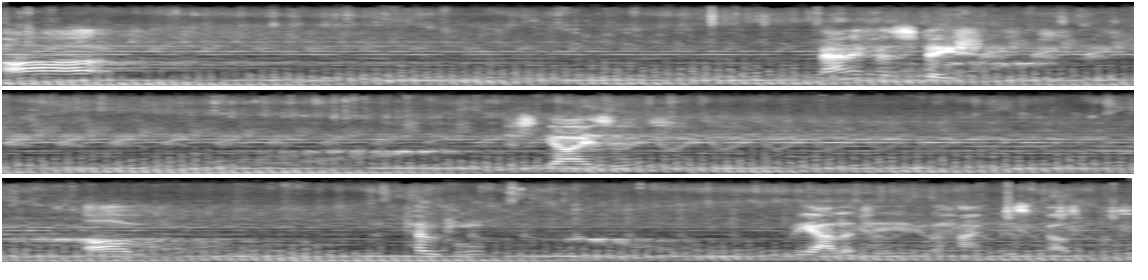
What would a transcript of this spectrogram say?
are manifestations, disguises of the total reality behind this cosmos.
